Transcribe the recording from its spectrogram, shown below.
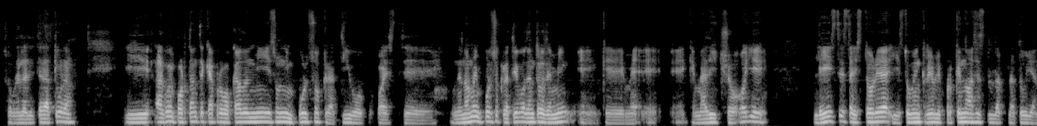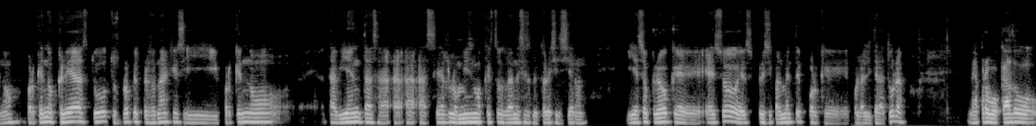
sobre la literatura. Y algo importante que ha provocado en mí es un impulso creativo, este, un enorme impulso creativo dentro de mí eh, que, me, eh, eh, que me ha dicho, oye, leíste esta historia y estuvo increíble, ¿por qué no haces la, tuya, no? ¿Por qué no creas tú tus propios personajes y por qué no te avientas a, hacer lo mismo que estos grandes escritores hicieron? Y eso creo que eso es principalmente porque por la literatura me ha provocado,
